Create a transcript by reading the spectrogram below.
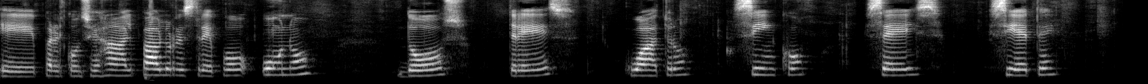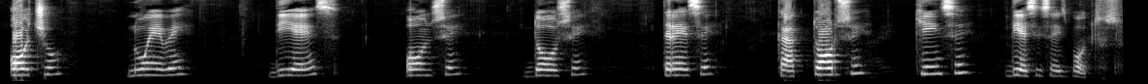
eh, para el concejal Pablo Restrepo 1, 2, 3, 4, 5, 6, 7, 8, 9, 10, 11, 12, 13, 14, 15, 16 votos,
